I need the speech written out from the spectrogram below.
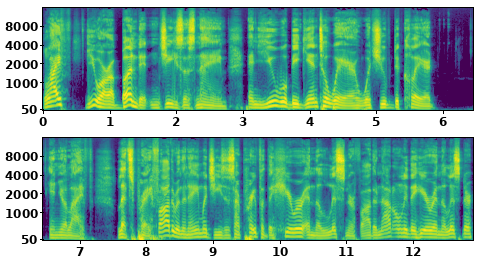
Life, you are abundant in Jesus' name, and you will begin to wear what you've declared in your life. Let's pray. Father, in the name of Jesus, I pray for the hearer and the listener, Father, not only the hearer and the listener,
